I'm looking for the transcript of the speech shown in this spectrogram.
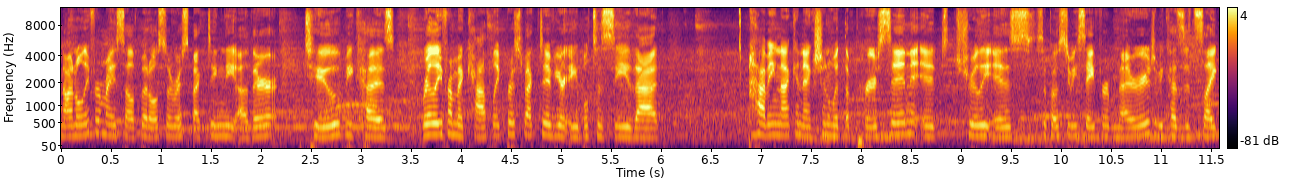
not only for myself but also respecting the other too because really from a catholic perspective you're able to see that having that connection with the person it truly is supposed to be safe for marriage because it's like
